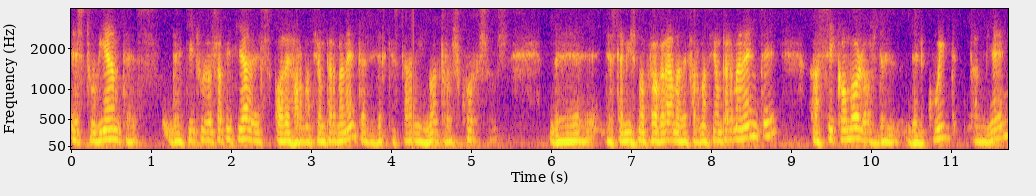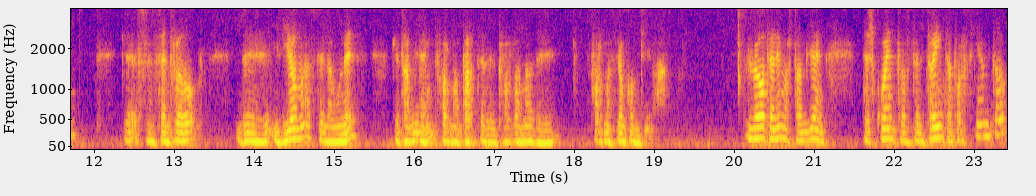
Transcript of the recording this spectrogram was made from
estudiantes de títulos oficiales o de formación permanente, es decir, que están en otros cursos de, este mismo programa de formación permanente, así como los del, del CUIT también, que es el Centro de Idiomas de la UNED, que también forma parte del programa de formación continua. Luego tenemos también descuentos del 30%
